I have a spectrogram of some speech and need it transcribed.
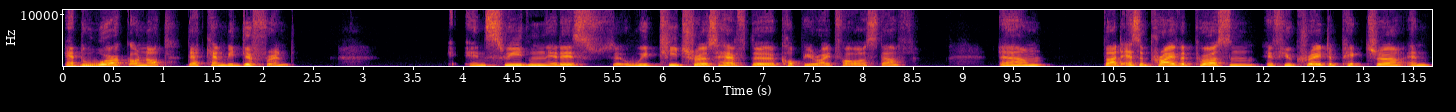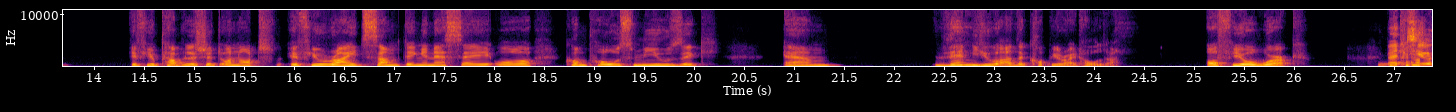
at work or not, that can be different in Sweden, it is we teachers have the copyright for our stuff. Um, but as a private person, if you create a picture and if you publish it or not, if you write something, an essay or compose music, um, then you are the copyright holder of your work. But you, cannot... you,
